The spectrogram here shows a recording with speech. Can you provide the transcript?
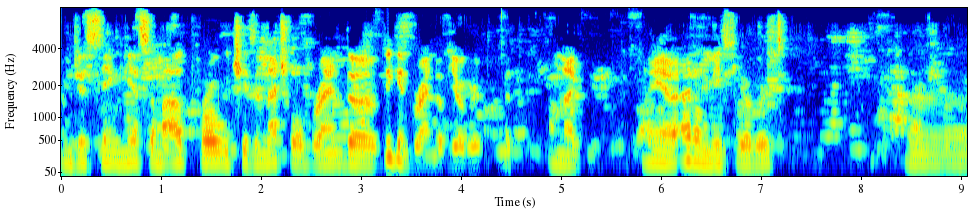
I'm just seeing here some Alpro, which is a natural brand, the vegan brand of yogurt. But I'm like, I, uh, don't miss yogurt. Uh,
